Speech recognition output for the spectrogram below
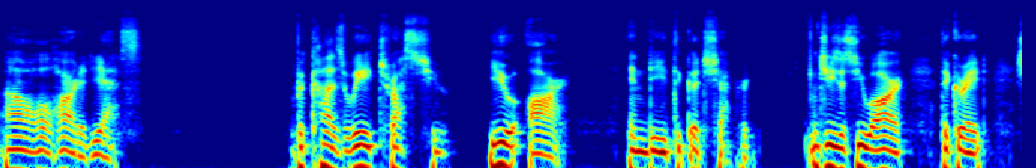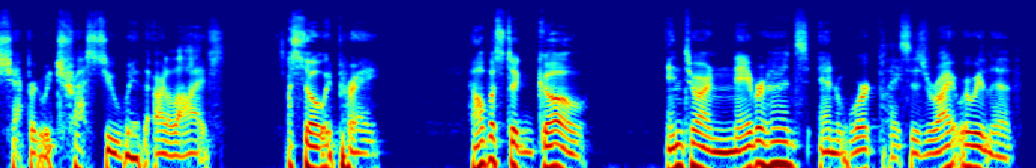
a wholehearted yes. Because we trust you. You are indeed the good shepherd. Jesus, you are the great shepherd. We trust you with our lives. So we pray. Help us to go into our neighborhoods and workplaces, right where we live,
